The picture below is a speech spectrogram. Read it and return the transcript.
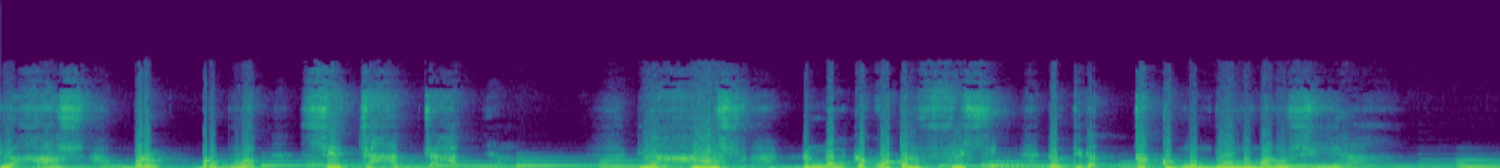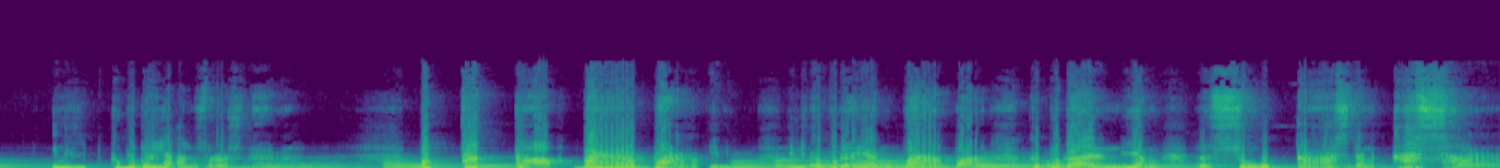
dia harus ber, berbuat sejahat-jahatnya. Dia harus dengan kekuatan fisik dan tidak takut membunuh manusia. Ini kebudayaan saudara-saudara. Betapa barbar ini. Ini kebudayaan barbar, kebudayaan yang uh, sungguh keras dan kasar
